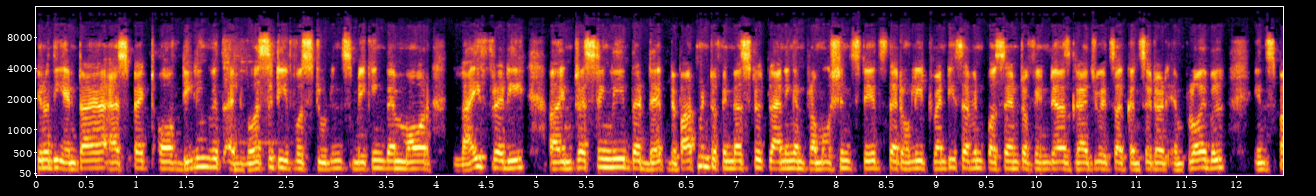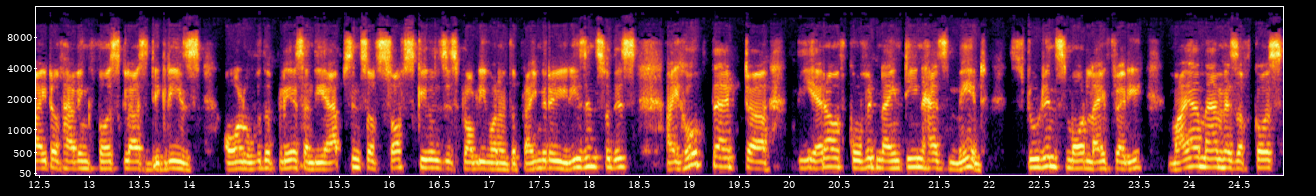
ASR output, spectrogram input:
you know the entire aspect of dealing with adversity for students, making them more life ready. Uh, interestingly, the De Department of Industrial Planning and Promotion states that only 27% of India's graduates are considered employable, in spite of having first-class degrees all over the place, and the absence of soft skills is probably one of the primary reasons for this. I hope that uh, the era of COVID-19 has made students more life ready. Maya ma'am has, of course,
